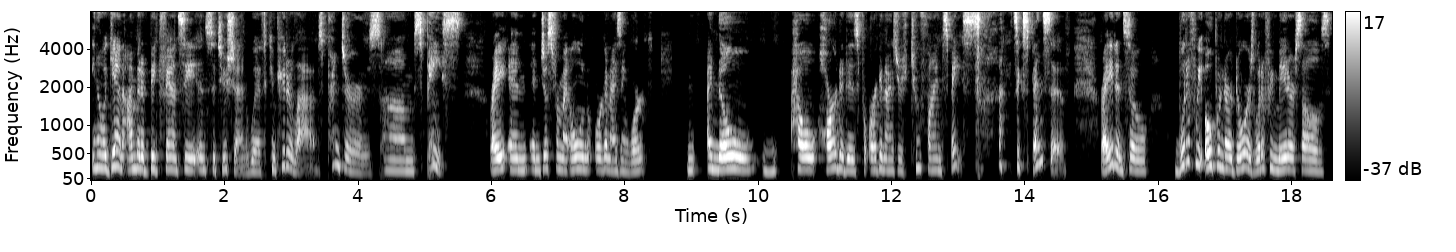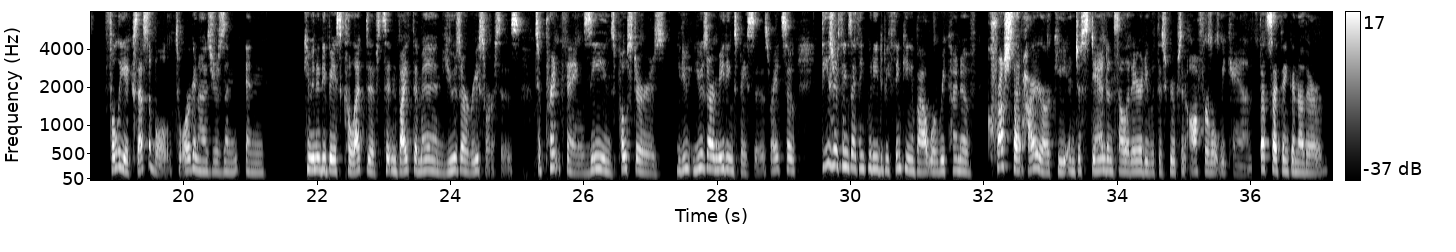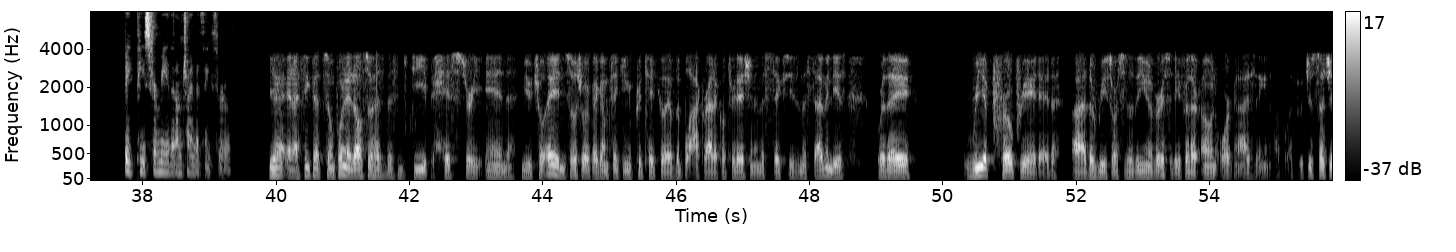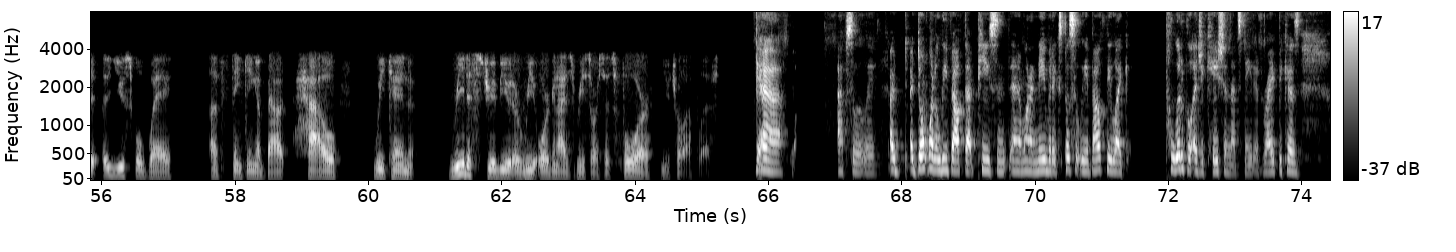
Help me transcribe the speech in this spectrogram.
you know, again, I'm at a big fancy institution with computer labs, printers, um, space, right? And and just for my own organizing work, I know how hard it is for organizers to find space. it's expensive, right? And so, what if we opened our doors? What if we made ourselves fully accessible to organizers and, and community based collectives to invite them in, use our resources, to print things, zines, posters, use our meeting spaces, right? So, these are things I think we need to be thinking about where we kind of crush that hierarchy and just stand in solidarity with these groups and offer what we can. That's, I think, another big piece for me that I'm trying to think through. Yeah, and I think that's so important. It also has this deep history in mutual aid and social work. Like I'm thinking particularly of the Black radical tradition in the 60s and the 70s, where they reappropriated uh, the resources of the university for their own organizing and uplift, which is such a, a useful way of thinking about how we can redistribute or reorganize resources for mutual uplift. Yeah, Absolutely. I, I don't want to leave out that piece and, and I want to name it explicitly about the like political education that's needed, right? Because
